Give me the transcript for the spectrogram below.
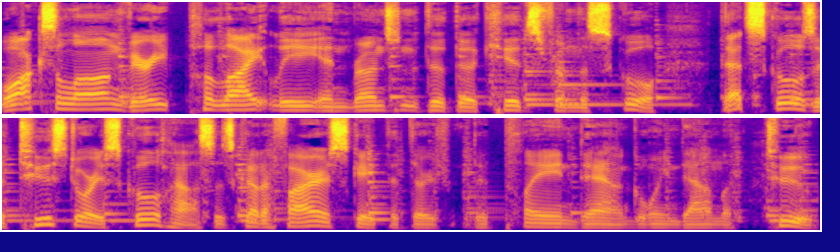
walks along very politely and runs into the kids from the school. That school is a two-story schoolhouse. It's got a fire escape that they're they're playing down, going down the tube.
